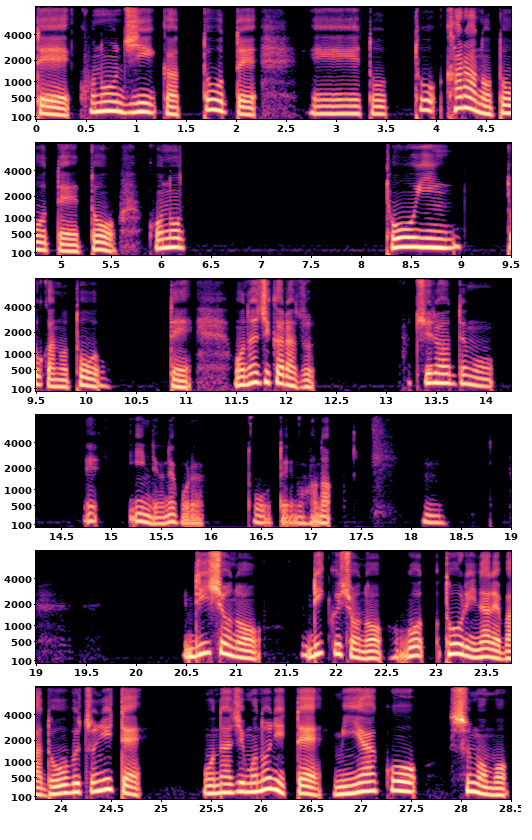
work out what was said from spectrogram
て、この字が当て、えっ、ー、と、と、からの当てと、この党員とかの党って同じからず。こちらでも、え、いいんだよね、これ。当帝の花。うん。理書の陸書の通りになれば動物にて同じものにて都すもも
